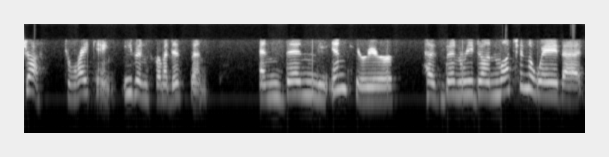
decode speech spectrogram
just striking, even from a distance. And then the interior has been redone much in the way that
